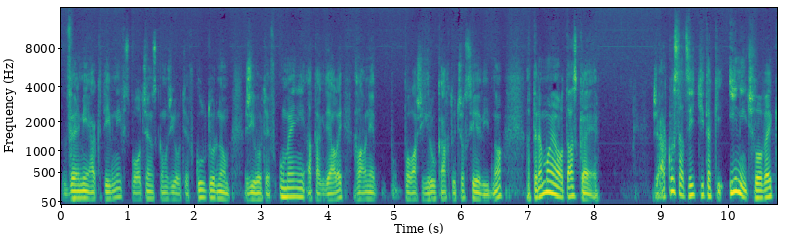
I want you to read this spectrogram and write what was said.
veľmi aktívni v spoločenskom živote, v kultúrnom živote, v umení a tak ďalej. Hlavne po vašich rukách tu čo si je vidno. A teda moja otázka je, Že ako sa cíti taký iný človek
